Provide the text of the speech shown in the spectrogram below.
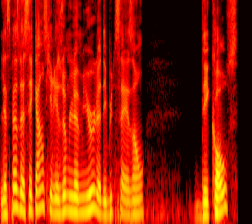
l'espèce de séquence qui résume le mieux le début de saison des Colts,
